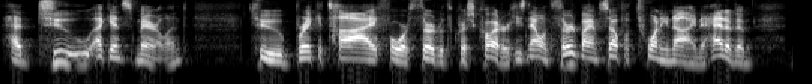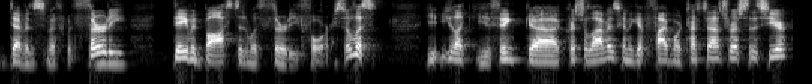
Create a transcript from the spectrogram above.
had two against Maryland to break a tie for third with Cris Carter. He's now in third by himself with 29. Ahead of him, Devin Smith with 30, David Boston with 34. So listen, you, you like you think uh, Chris Olave is going to get five more touchdowns the rest of this year?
